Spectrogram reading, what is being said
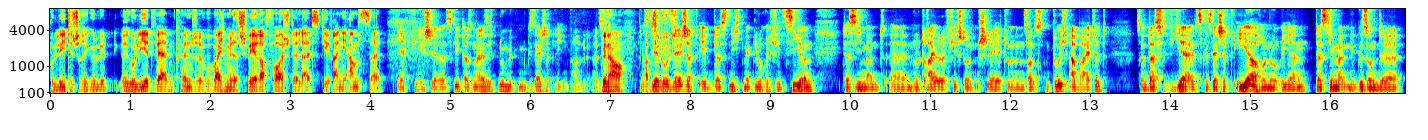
politisch reguliert werden könnte, wobei ich mir das schwerer vorstelle als die reine Amtszeit. Ja, viel schwerer. Es geht aus meiner Sicht nur mit einem gesellschaftlichen Wandel. Also genau, dass absolut. wir als Gesellschaft eben das nicht mehr glorifizieren, dass jemand äh, nur drei oder vier Stunden schläft und ansonsten durcharbeitet, sondern dass wir als Gesellschaft eher honorieren, dass jemand eine gesunde,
